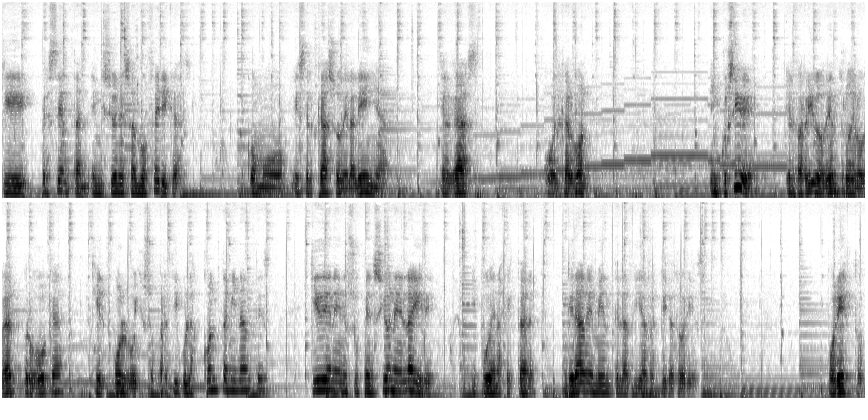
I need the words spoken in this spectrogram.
que presentan emisiones atmosféricas como es el caso de la leña, el gas o el carbón. Inclusive, el barrido dentro del hogar provoca que el polvo y sus partículas contaminantes queden en suspensión en el aire y pueden afectar gravemente las vías respiratorias. Por esto,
